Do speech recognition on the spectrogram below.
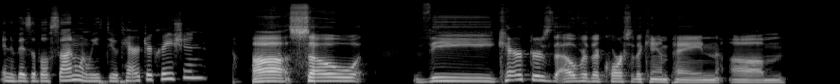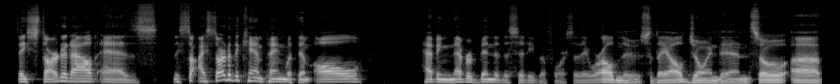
in Invisible Sun when we do character creation? Uh, so the characters over the course of the campaign, um, they started out as they. St- I started the campaign with them all having never been to the city before, so they were all new. So they all joined in. So uh,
